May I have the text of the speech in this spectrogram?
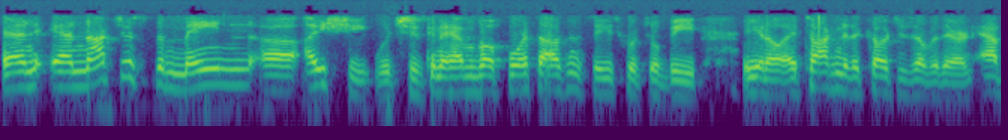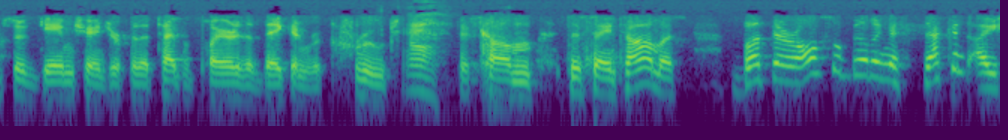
And and not just the main uh, ice sheet, which is going to have about four thousand seats, which will be, you know, talking to the coaches over there, an absolute game changer for the type of player that they can recruit oh. to come to St. Thomas but they're also building a second ice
